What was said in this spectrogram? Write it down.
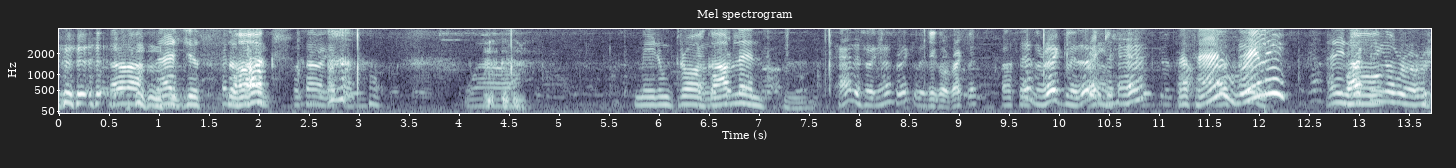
don't. That just sucks. What time I get there. Wow. Made him throw a goblin. Hand is reckless. That's reckless. you go reckless? That's reckless. That Reckless. hand. That's That's hand? it. Really? I didn't Waxing know. over a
